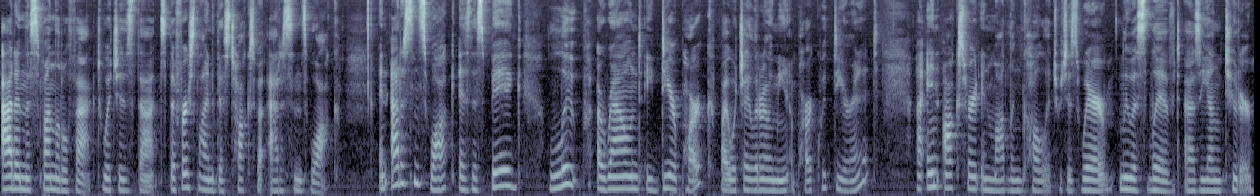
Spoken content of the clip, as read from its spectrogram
add in this fun little fact, which is that the first line of this talks about Addison's Walk. And Addison's Walk is this big loop around a deer park, by which I literally mean a park with deer in it, uh, in Oxford in Magdalen College, which is where Lewis lived as a young tutor.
